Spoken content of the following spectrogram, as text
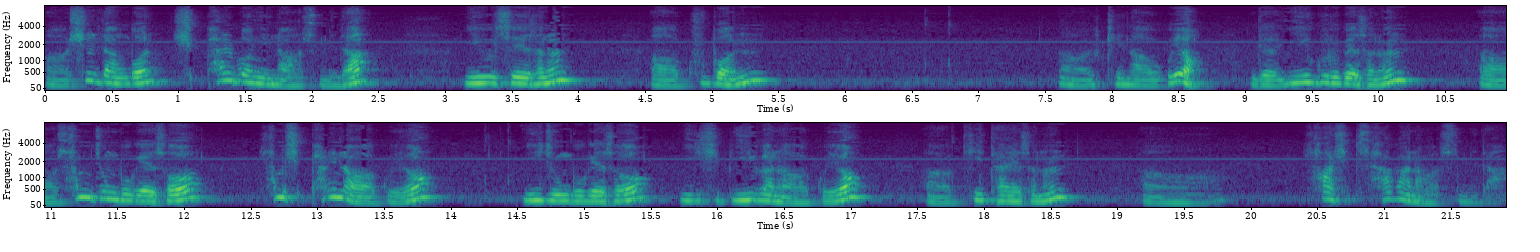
어, 실당번 18번이 나왔습니다. 이웃수에서는 어, 9번 어, 이렇게 나오고요. 이제 이 그룹에서는 어, 3중복에서 38이 나왔고요. 2중복에서 22가 나왔고요. 어, 기타에서는 어, 44가 나왔습니다.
